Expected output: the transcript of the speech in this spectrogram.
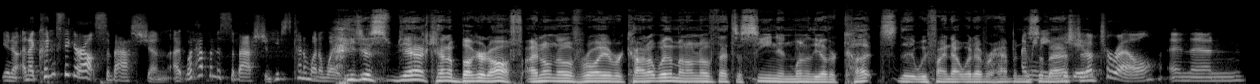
you know, and I couldn't figure out Sebastian. I, what happened to Sebastian? He just kind of went away. He just yeah, kind of buggered off. I don't know if Roy ever caught up with him. I don't know if that's a scene in one of the other cuts that we find out whatever happened I to mean, he, he Sebastian. gave up Tyrell, and then,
